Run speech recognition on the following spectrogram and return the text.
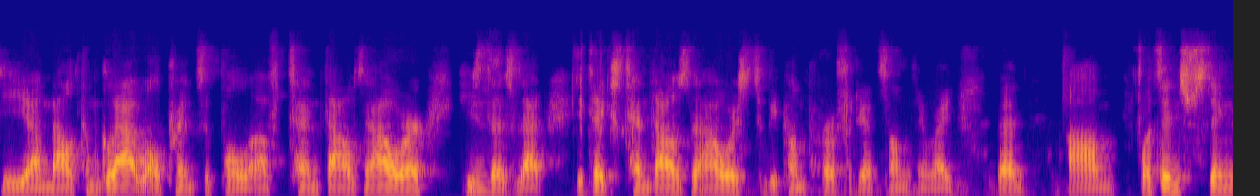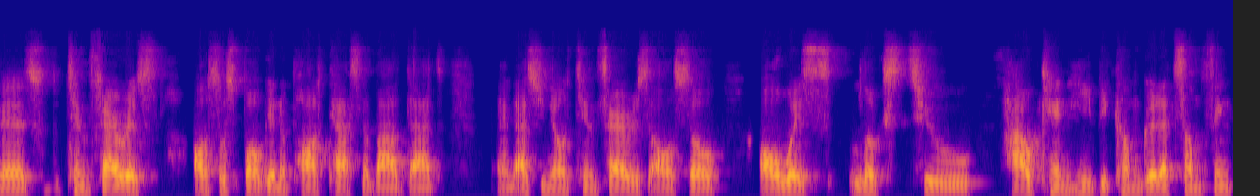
the uh, Malcolm Gladwell principle of 10,000 hour, he yes. says that it takes 10,000 hours to become perfect at something, right? But um, what's interesting is Tim Ferriss also spoke in a podcast about that. And as you know, Tim Ferriss also always looks to how can he become good at something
